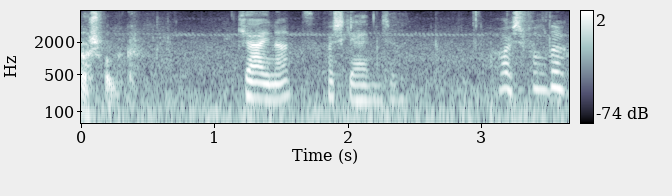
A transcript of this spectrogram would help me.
Hoş bulduk. Kainat, hoş geldin canım. Hoş bulduk.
